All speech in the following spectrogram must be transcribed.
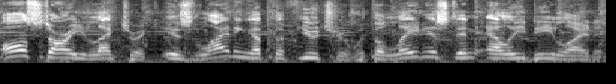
All Star Electric is lighting up the future with the latest in LED lighting.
